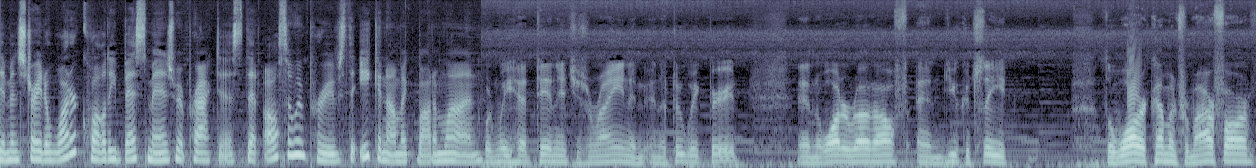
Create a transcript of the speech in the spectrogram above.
demonstrate a water quality best management practice that also improves the economic bottom line. When we had 10 inches of rain in, in a two week period and the water runoff and you could see the water coming from our farm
